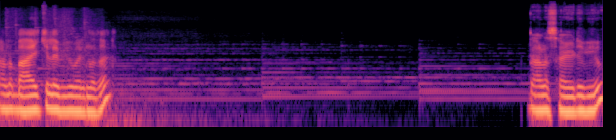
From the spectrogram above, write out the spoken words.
ആണ് ബാക്കിലെ വ്യൂ വരുന്നത്. ഇതാണ് സൈഡ് വ്യൂ.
